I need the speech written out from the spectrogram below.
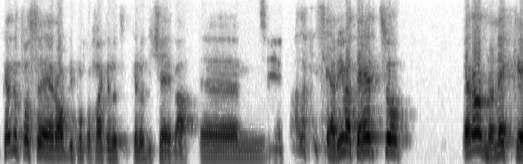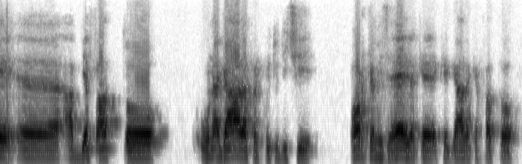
credo fosse Robby poco fa che lo, che lo diceva. Eh, sì. Alla fine sì, arriva terzo, però non è che eh, abbia fatto una gara per cui tu dici porca miseria, che, che gara che ha fatto,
